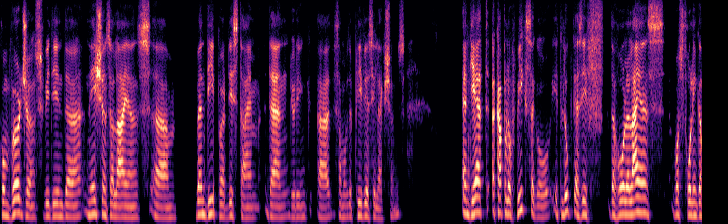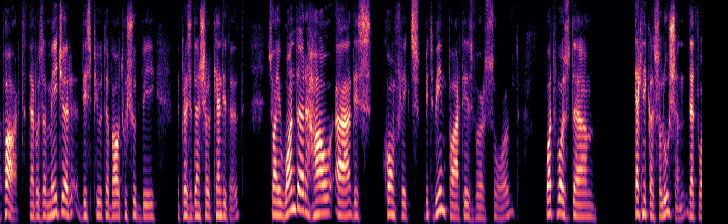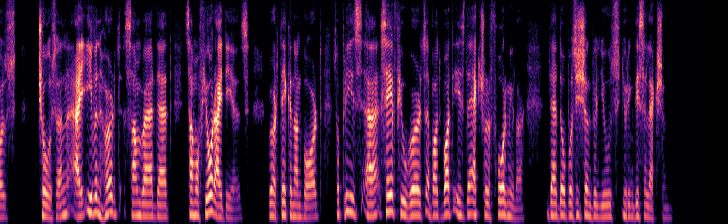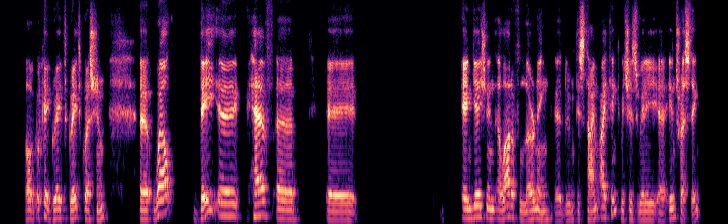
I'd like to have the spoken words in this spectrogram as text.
convergence within the Nations Alliance um, went deeper this time than during uh, some of the previous elections. And yet, a couple of weeks ago, it looked as if the whole alliance was falling apart. There was a major dispute about who should be the presidential candidate. So I wonder how uh, this conflicts between parties were solved, what was the um, technical solution that was chosen. I even heard somewhere that some of your ideas were taken on board. So please uh, say a few words about what is the actual formula that the opposition will use during this election. Oh, okay, great, great question. Uh, well, they uh, have uh, engaged in a lot of learning uh, during this time, I think, which is very uh, interesting.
